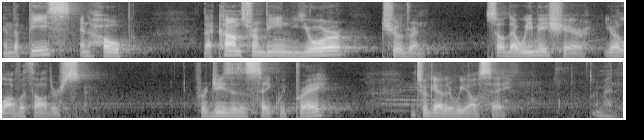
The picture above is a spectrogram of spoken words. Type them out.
in the peace and hope that comes from being your children so that we may share your love with others. For Jesus' sake, we pray, and together we all say, Amen.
